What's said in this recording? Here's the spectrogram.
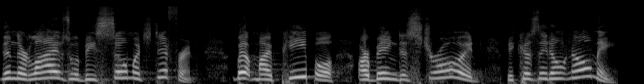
then their lives would be so much different. But my people are being destroyed because they don't know me.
